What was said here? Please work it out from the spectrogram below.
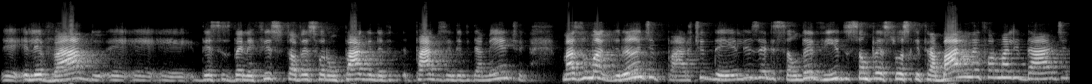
eh, elevado eh, eh, desses benefícios talvez foram pagos, indevidamente, mas uma grande parte deles, eles são devidos, são pessoas que trabalham na informalidade,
